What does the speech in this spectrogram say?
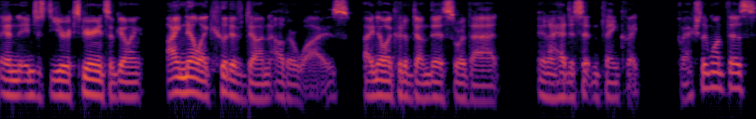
and and just your experience of going i know i could have done otherwise i know i could have done this or that and i had to sit and think like do i actually want this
